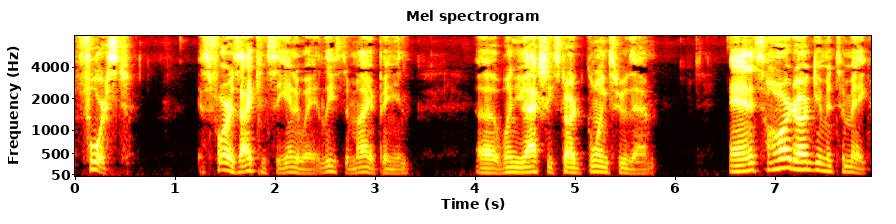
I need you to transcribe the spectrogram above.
forced, as far as I can see anyway, at least in my opinion, uh, when you actually start going through them. And it's a hard argument to make.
